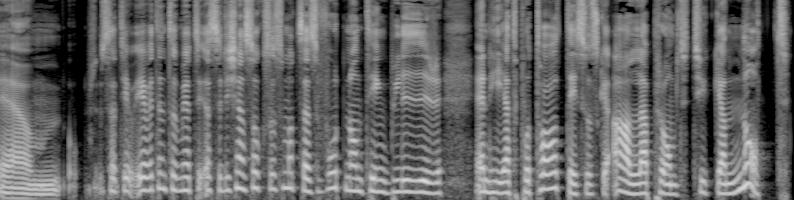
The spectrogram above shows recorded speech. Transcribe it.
Ehm, så att jag, jag vet inte om jag, alltså det känns också som att så, här, så fort någonting blir en het potatis så ska alla prompt tycka något.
